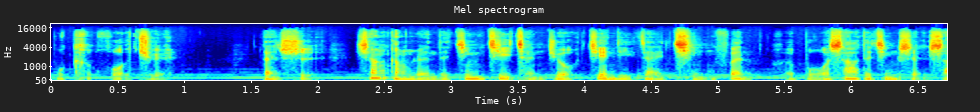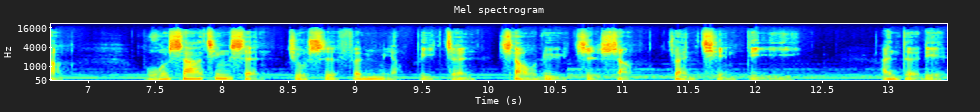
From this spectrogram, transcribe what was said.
不可或缺。但是香港人的经济成就建立在勤奋和搏杀的精神上，搏杀精神就是分秒必争，效率至上。赚钱第一，安德烈，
